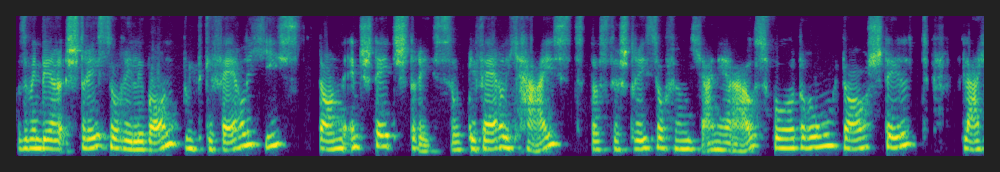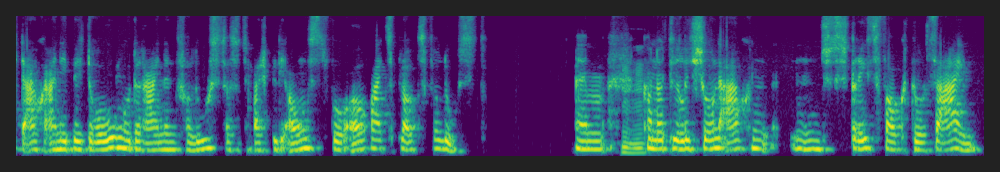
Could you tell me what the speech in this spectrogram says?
Also wenn der Stressor relevant und gefährlich ist, dann entsteht Stress. Und gefährlich heißt, dass der Stressor für mich eine Herausforderung darstellt, vielleicht auch eine Bedrohung oder einen Verlust, also zum Beispiel die Angst vor Arbeitsplatzverlust. Ähm, mhm. Kann natürlich schon auch ein, ein Stressfaktor sein.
